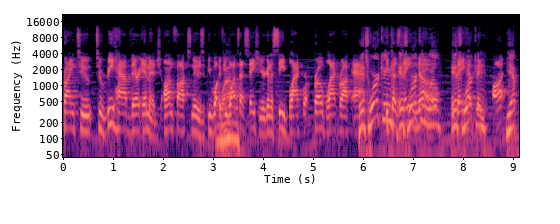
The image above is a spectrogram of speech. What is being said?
trying to to rehab their image on Fox News. If you if you watch that station, you're going to see Black pro BlackRock ads. It's working. because It's they working, know Will. It's they have been caught Yep.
